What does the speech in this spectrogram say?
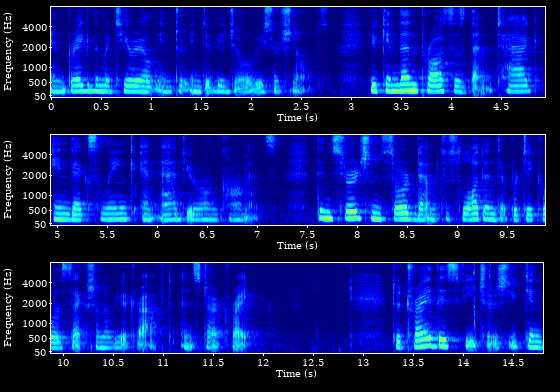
and break the material into individual research notes. You can then process them, tag, index, link, and add your own comments. Then search and sort them to slot into a particular section of your draft and start writing. To try these features, you can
